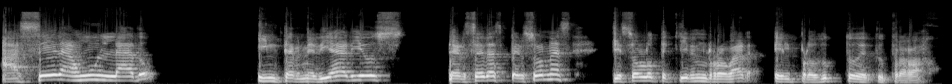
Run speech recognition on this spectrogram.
hacer a un lado intermediarios, terceras personas que solo te quieren robar el producto de tu trabajo.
